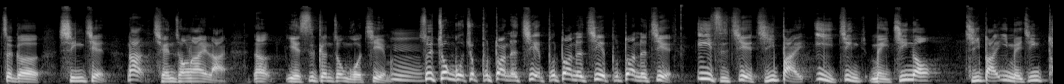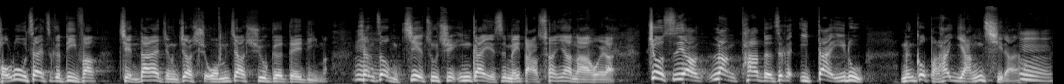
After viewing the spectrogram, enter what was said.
这个新建。那钱从哪里来？那也是跟中国借嘛。嗯，所以中国就不断的借，不断的借，不断的借，一直借几百亿进美金哦，几百亿美金投入在这个地方。简单来讲，叫我们叫 Sugar Daddy 嘛。像这种借出去，应该也是没打算要拿回来，就是要让他的这个“一带一路”。能够把它养起来，嗯，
